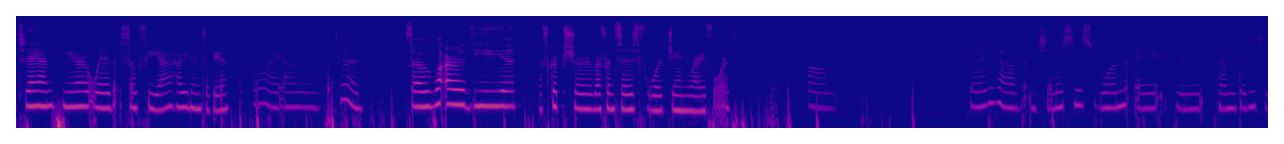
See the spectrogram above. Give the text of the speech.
today I'm here with Sofia. How are you doing, Sofia? I'm alright. How are you? Good. So, what are the uh, scripture references for January 4th? Um, today we have Genesis 1 8 through 1032,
